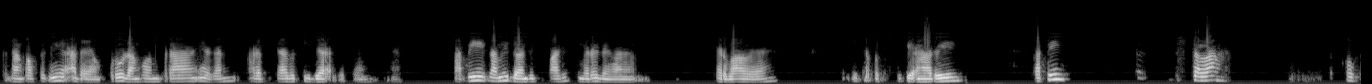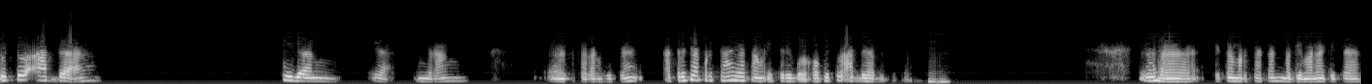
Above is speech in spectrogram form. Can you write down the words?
tentang COVID ini ada yang pro dan kontra ya kan ada percaya atau tidak gitu ya. tapi kami sudah antisipasi sebenarnya dengan verbal ya kita setiap hari tapi setelah COVID itu ada dan ya menyerang eh, kesadaran kita akhirnya saya percaya sama istri bahwa COVID itu ada begitu. Mm -hmm uh, kita merasakan bagaimana kita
